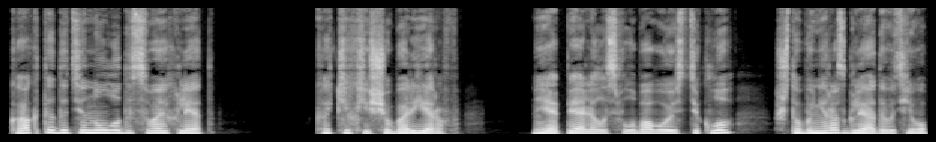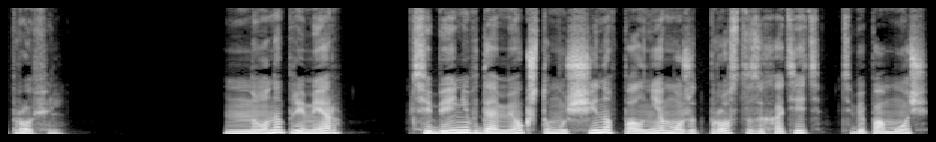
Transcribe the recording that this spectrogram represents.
как ты дотянула до своих лет?» «Каких еще барьеров?» Я пялилась в лобовое стекло, чтобы не разглядывать его профиль. «Ну, например, тебе не вдомёк, что мужчина вполне может просто захотеть тебе помочь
